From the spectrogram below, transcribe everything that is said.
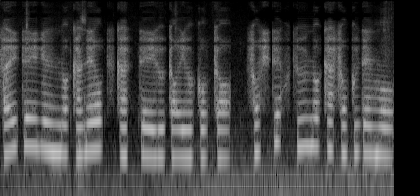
最低限の金を使っているということ。そして普通の加速でも、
